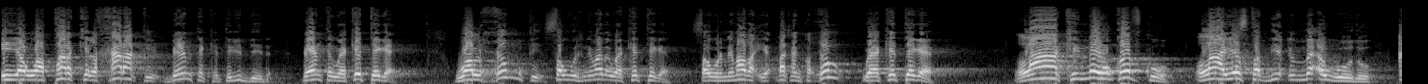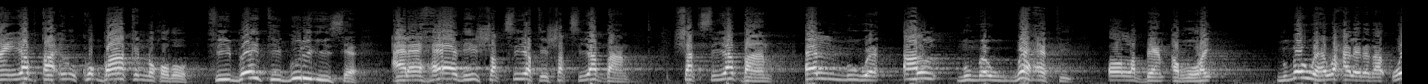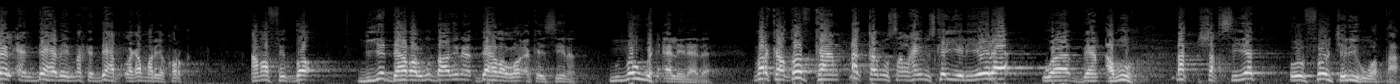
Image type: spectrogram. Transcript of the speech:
iyo wa tarki lkharaqi beenta ka tegiddeeda beenta waa ka tega. Walxumqi sawirnimada waa ka tega. Sawirnimada iyo dhaqanka xun waa ka tega. Laakinahu qofku laa yastadiicu ma awoodo an yabqa inuu ku baaqi noqdo fii beyti gurigiisa calaa haadihi shaksiyati shaksiyadan shaksiyadan almumawahati oo la been abuuray. Mumawah waxaa la idhahdaa weel aan dahabayn marka dahab laga mariyo korka. Ama fido biyo dahaba lagu daadina dahaba loo ekaysiina. Mumawah aa la yidhahdaa. Marka qofkan dhaqan uusan lahayn iska yeelyeelaa waa been abuur dhaq shaksiyad oo foojariihu wataa.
